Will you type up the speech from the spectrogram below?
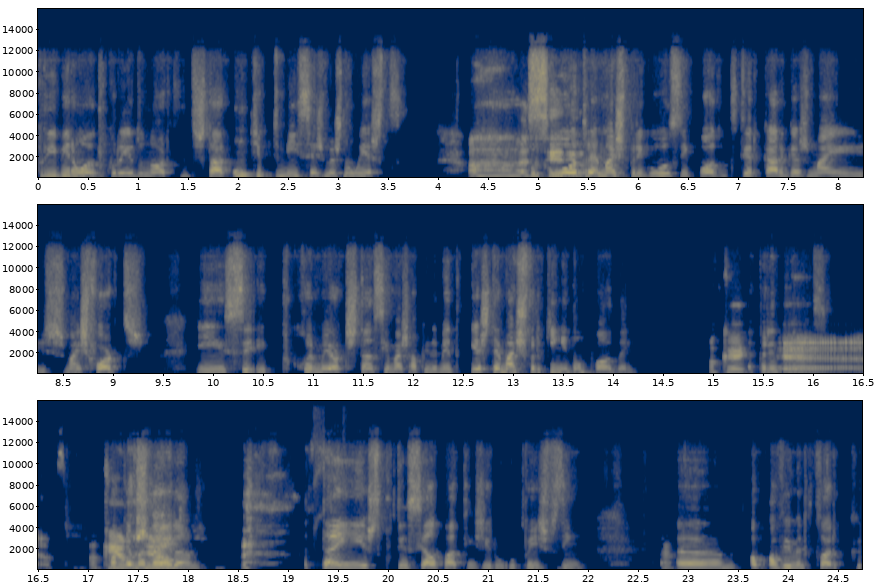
proibiram a Coreia do Norte de testar um tipo de mísseis, mas não este. Ah, porque sério? o outro é mais perigoso e pode ter cargas mais, mais fortes e, se- e percorrer maior distância mais rapidamente. Este é mais fraquinho, então podem, Ok. aparentemente. Eh, De ok, é o qualquer maneira, tem este potencial para atingir o, o país vizinho. Obviamente, claro que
